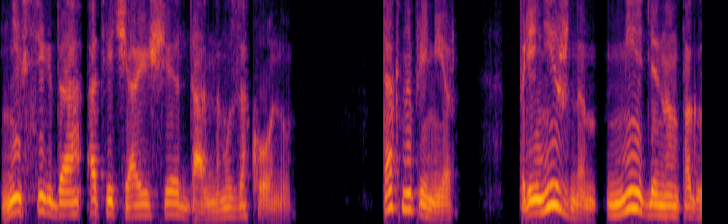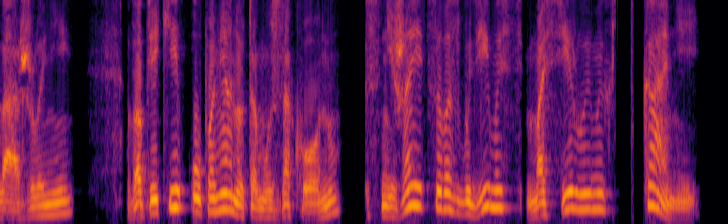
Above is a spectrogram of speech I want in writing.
не всегда отвечающая данному закону. Так, например, при нежном, медленном поглаживании, вопреки упомянутому закону, снижается возбудимость массируемых тканей,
